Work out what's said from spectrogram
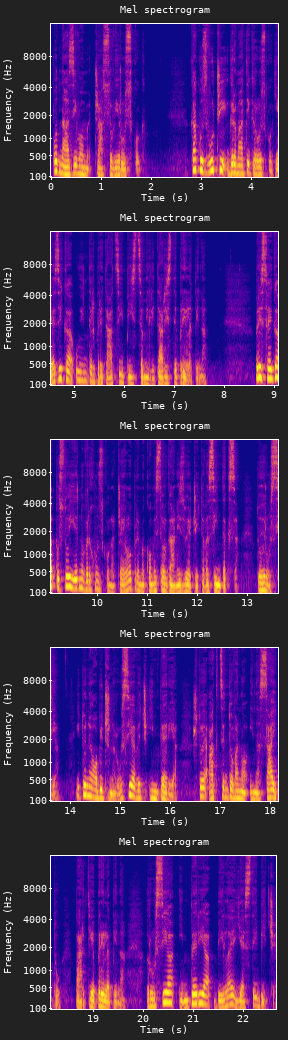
pod nazivom Časovi ruskog. Kako zvuči gramatika ruskog jezika u interpretaciji pisca militariste Prilepina – Pre svega, postoji jedno vrhunsko načelo prema kome se organizuje čitava sintaksa. To je Rusija. I to ne obična Rusija, već imperija, što je akcentovano i na sajtu partije Prilepina. Rusija, imperija, bila je, jeste i biće.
